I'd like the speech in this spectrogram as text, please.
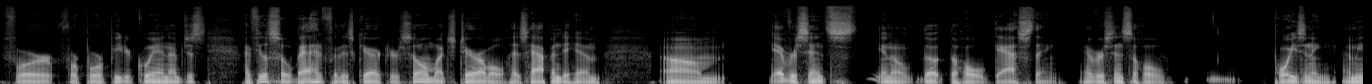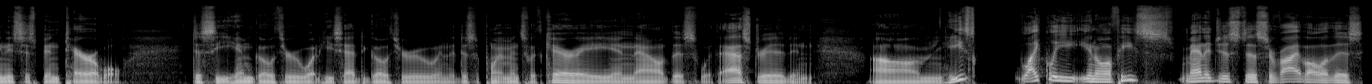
for for poor Peter Quinn. I'm just I feel so bad for this character. So much terrible has happened to him. Um, ever since you know the the whole gas thing, ever since the whole poisoning. I mean, it's just been terrible to see him go through what he's had to go through, and the disappointments with Carrie, and now this with Astrid, and um, he's likely, you know, if he manages to survive all of this,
